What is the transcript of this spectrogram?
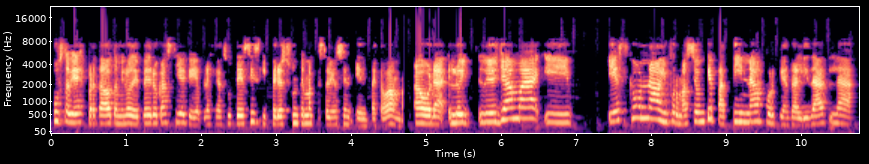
Justo había despertado también lo de Pedro Castillo, que había plagiado su tesis, pero es un tema que está bien en, en Tacabamba. Ahora, lo, lo llama y, y es una información que patina porque en realidad la,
